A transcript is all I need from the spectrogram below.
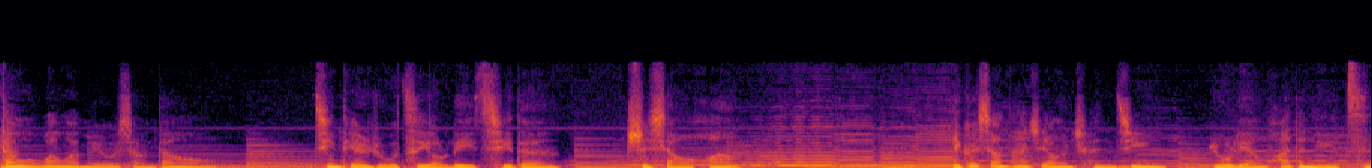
但我万万没有想到，今天如此有力气的是校花，一个像她这样沉静如莲花的女子。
